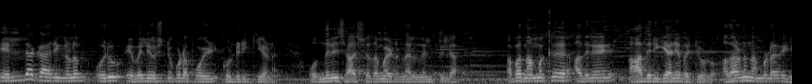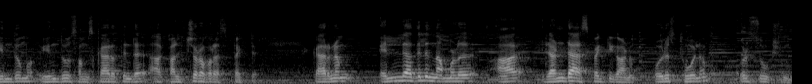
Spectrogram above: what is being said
എല്ലാ കാര്യങ്ങളും ഒരു എവല്യൂഷനിൽ കൂടെ പോയി കൊണ്ടിരിക്കുകയാണ്. ഒന്നിനും ശാശ്വതമായിട്ട് നിലനിൽപ്പില്ല. അപ്പോൾ നമുക്ക് അതിനെ ആദരിക്കാനേ പറ്റുള്ളൂ. അതാണ് നമ്മുടെ ഹിന്ദു ഹിന്ദു സംസ്കാരത്തിന്റെ ആ കൾച്ചർ ഓഫ് റെസ്പെക്റ്റ് കാരണം എല്ലാത്തിലും നമ്മൾ ആ രണ്ട് ആസ്പെക്റ്റ് കാണും. ഒരു സ്ഥൂലം ഒരു സൂക്ഷ്മം.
